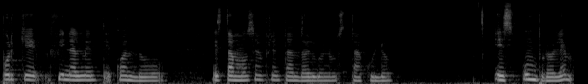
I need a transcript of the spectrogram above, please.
Porque finalmente cuando estamos enfrentando algún obstáculo es un problema.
